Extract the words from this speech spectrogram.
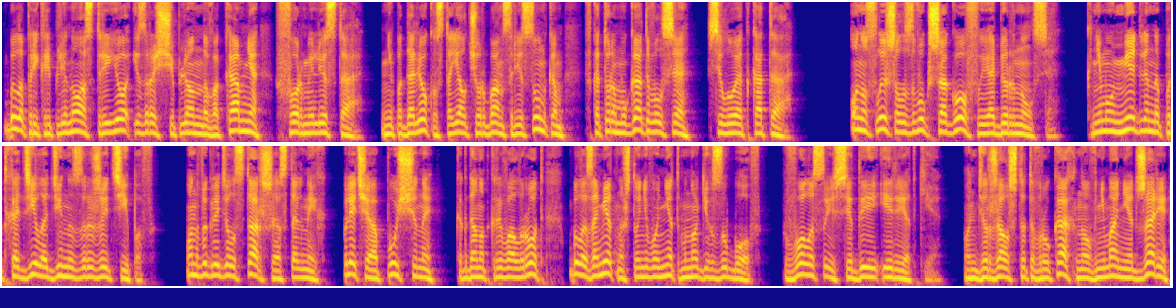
было прикреплено острие из расщепленного камня в форме листа. Неподалеку стоял чурбан с рисунком, в котором угадывался силуэт кота. Он услышал звук шагов и обернулся. К нему медленно подходил один из рыжетипов. Он выглядел старше остальных, плечи опущены, когда он открывал рот, было заметно, что у него нет многих зубов, волосы седые и редкие. Он держал что-то в руках, но внимание Джари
